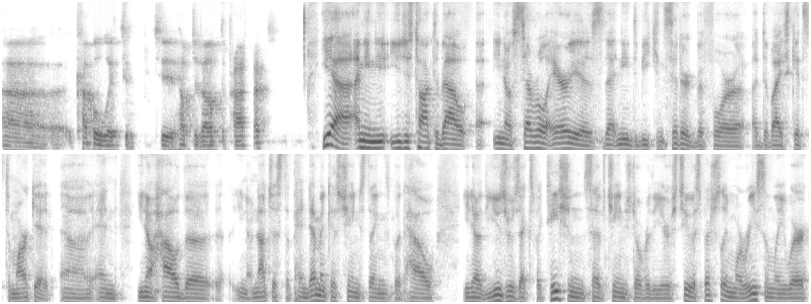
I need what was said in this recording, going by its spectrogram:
to uh, couple with to to help develop the product? Yeah, I mean, you, you just talked about uh, you know several areas that need to be considered before a, device gets to market, uh, and you know how the you know not just the pandemic has changed things, but how you know the users' expectations have changed over the years too, especially more recently, where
